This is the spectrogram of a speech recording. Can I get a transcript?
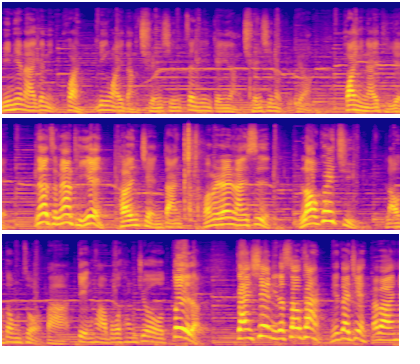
明天来跟你换另外一档全新，正经给你档全新的股票。欢迎来体验，那怎么样体验？很简单，我们仍然是老规矩、老动作，把电话拨通就对了。感谢你的收看，明天再见，拜拜。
